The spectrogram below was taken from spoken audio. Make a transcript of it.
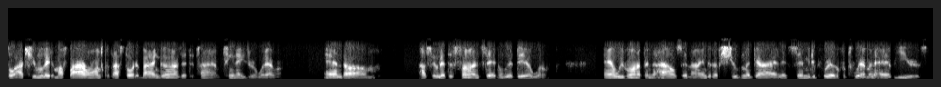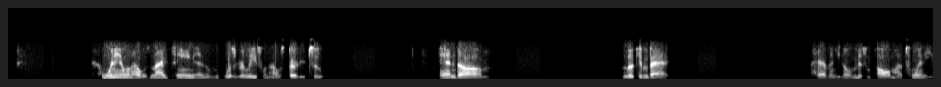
So I accumulated my firearms because I started buying guns at the time, teenager or whatever. And um I said, "Let the sun set, and we'll deal with them." And we run up in the house, and I ended up shooting a guy, and it sent me to prison for twelve and a half years. Went in when I was 19 and was released when I was 32. And um, looking back, having you know missed all my 20s,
